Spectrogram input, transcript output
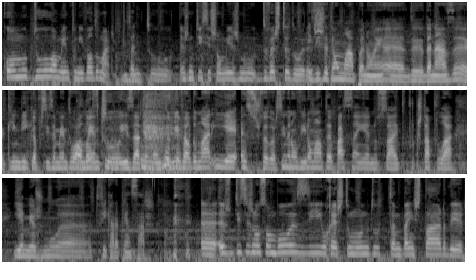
como do aumento do nível do mar. Portanto, as notícias são mesmo devastadoras. Existe até um mapa, não é? eh, de- da NASA que indica precisamente o Qual é aumento? Exatamente do nível do mar e é assustador. Se ainda não viram, malta, passem no site porque está por lá e é mesmo eh, de ficar a pensar. Uh, as notícias não são boas e o resto do mundo também está a arder.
